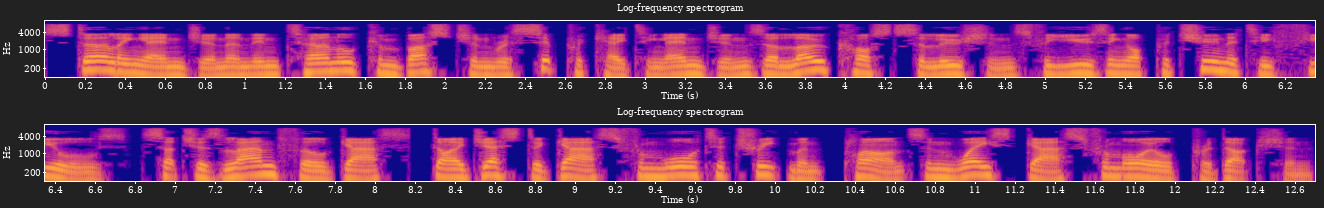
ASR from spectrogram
Stirling engine and internal combustion reciprocating engines are low-cost solutions for using opportunity fuels, such as landfill gas, digester gas from water treatment plants and waste gas from oil production.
